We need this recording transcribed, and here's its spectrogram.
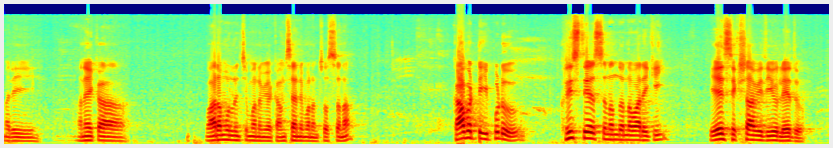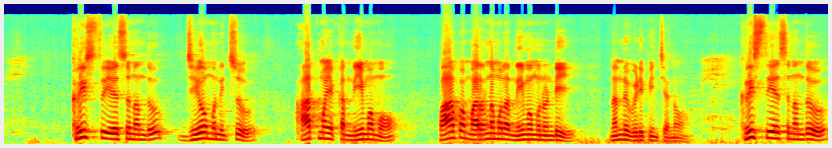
మరి అనేక వారముల నుంచి మనం ఈ యొక్క అంశాన్ని మనం చూస్తున్నాం. కాబట్టి ఇప్పుడు క్రీస్తు యేసునందున్న వారికి ఏ శిక్షా విధియు లేదు. క్రీస్తు యేసునందు జీవమునిచ్చు ఆత్మ యొక్క నియమము పాప మరణముల నియమము నుండి నన్ను విడిపించను. క్రీస్తు యేసునందు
